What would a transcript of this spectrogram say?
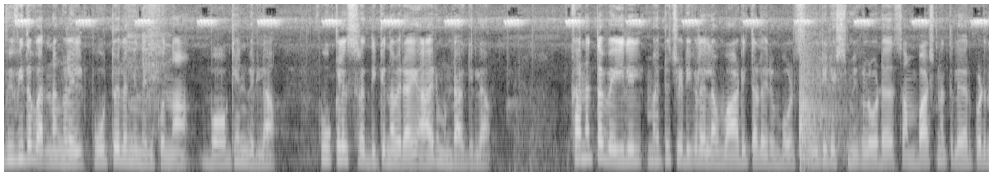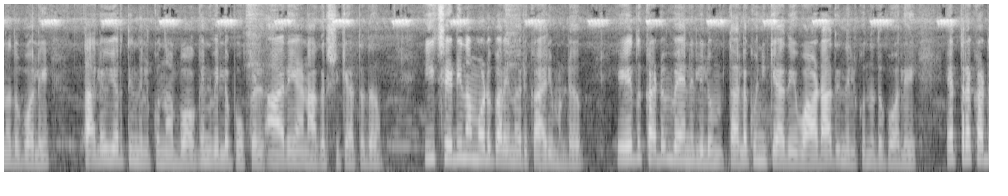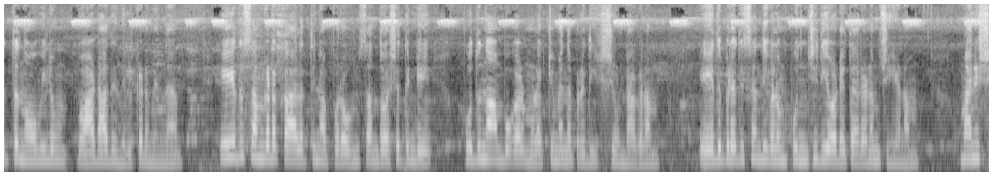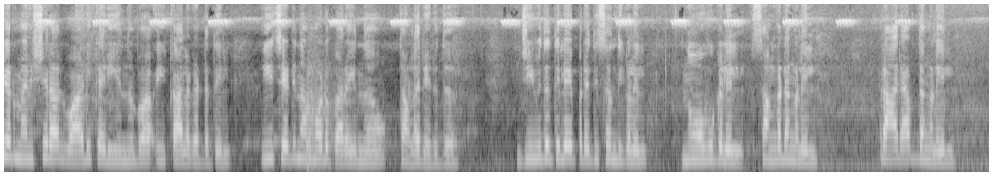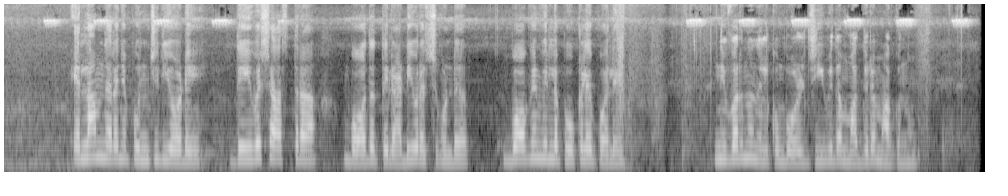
വിവിധ വർണങ്ങളിൽ പൂത്തുലഞ്ഞു നിൽക്കുന്ന ബോഗൻവില്ല. പൂക്കളിൽ ശ്രദ്ധിക്കുന്നവരായി ആരുമുണ്ടാകില്ല. കനത്ത വെയിലിൽ മറ്റു ചെടികളെല്ലാം വാടിത്തളരുമ്പോൾ സൂര്യരശ്മികളോട് സംഭാഷണത്തിലേർപ്പെടുന്നതുപോലെ ഉയർത്തി നിൽക്കുന്ന ബോഗൻവില്ല പൂക്കൾ ആരെയാണ് ആകർഷിക്കാത്തത്? ഈ ചെടി നമ്മോട് പറയുന്ന ഒരു കാര്യമുണ്ട്. ഏത് ഏതു തല കുനിക്കാതെ വാടാതെ നിൽക്കുന്നത് പോലെ എത്ര കടുത്ത നോവിലും വാടാതെ നിൽക്കണമെന്ന്. ഏതു സങ്കടകാലത്തിനപ്പുറവും സന്തോഷത്തിന്റെ പുതുനാമ്പുകൾ മുളയ്ക്കുമെന്ന പ്രതീക്ഷയുണ്ടാകണം. ഏത് പ്രതിസന്ധികളും പുഞ്ചിരിയോടെ തരണം ചെയ്യണം. മനുഷ്യർ മനുഷ്യരാൽ വാടിക്കരിയുന്ന ഈ കാലഘട്ടത്തിൽ ഈ ചെടി നമ്മോട് പറയുന്നു തളരരുത്. ജീവിതത്തിലെ പ്രതിസന്ധികളിൽ, നോവുകളിൽ, സങ്കടങ്ങളിൽ, പ്രാരാബ്ദങ്ങളിൽ എല്ലാം നിറഞ്ഞ പുഞ്ചിരിയോടെ ദൈവശാസ്ത്ര ബോധത്തിൽ അടിയുറച്ചുകൊണ്ട് ബോഗൻവില്ല പൂക്കളെ പോലെ നിവർന്നു നിൽക്കുമ്പോൾ ജീവിതം മധുരമാകുന്നു.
